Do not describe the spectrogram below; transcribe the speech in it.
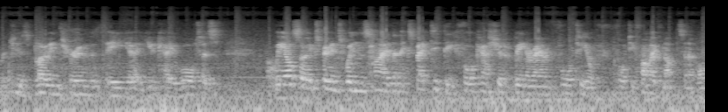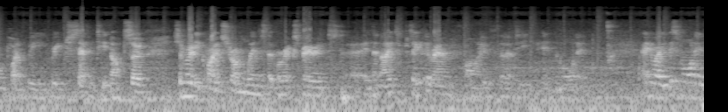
which is blowing through the uh, UK waters. We also experienced winds higher than expected. The forecast should have been around 40 or 45 knots, and at one point we reached 70 knots. So, some really quite strong winds that were experienced uh, in the night, particularly around 5:30 in the morning. Anyway, this morning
